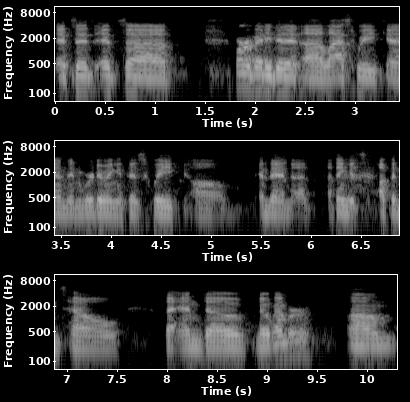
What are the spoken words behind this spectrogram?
It's, it, it's, uh, Marvetti did it uh, last week and then we're doing it this week. Um, and then uh, I think it's up until the end of November um,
